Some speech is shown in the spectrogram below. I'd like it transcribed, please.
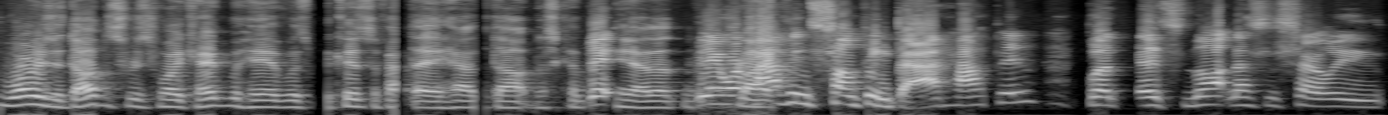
Warriors of Darkness, the reason why they came here was because of the fact they had darkness come. They- that, they were like, having something bad happen, but it's not necessarily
